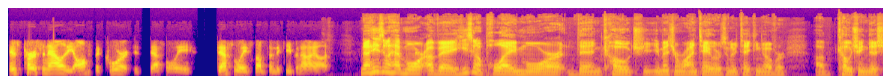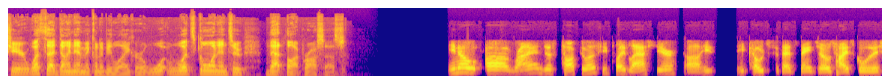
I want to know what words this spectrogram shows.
his personality off the court is definitely definitely something to keep an eye on. Now he's going to have more of a he's going to play more than coach. You mentioned Ryan Taylor is going to be taking over uh, coaching this year. What's that dynamic going to be like, or wh- what's going into that thought process? You know, uh, Ryan just talked to us. He played last year. Uh, he he coached at St. Joe's High School this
